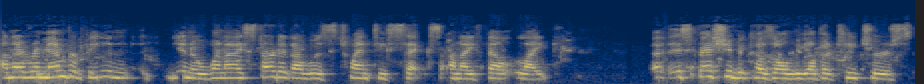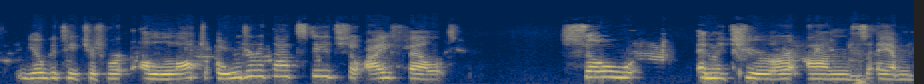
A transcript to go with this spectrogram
and I remember being, you know, when I started, I was 26, and I felt like, especially because all the other teachers, yoga teachers, were a lot older at that stage, so I felt so immature and um,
